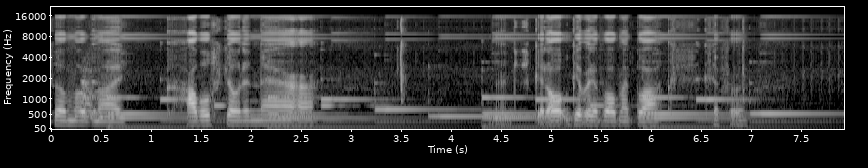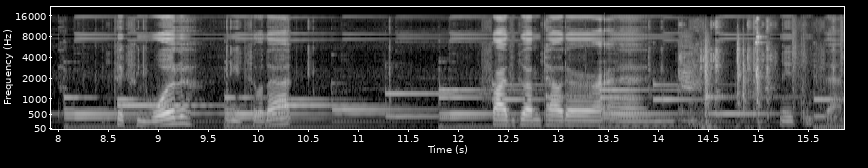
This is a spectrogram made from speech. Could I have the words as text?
some of my cobblestone in there. And just get all get rid of all my blocks except for take some wood. Need some of that. Five gunpowder and need some sand.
